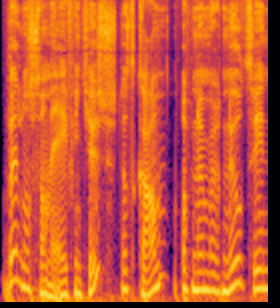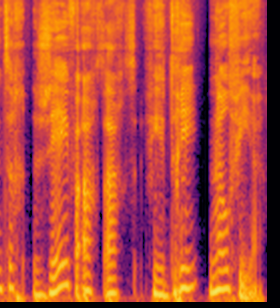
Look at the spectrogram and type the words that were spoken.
bel ons dan eventjes. Dat kan op nummer 020 788 4304.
